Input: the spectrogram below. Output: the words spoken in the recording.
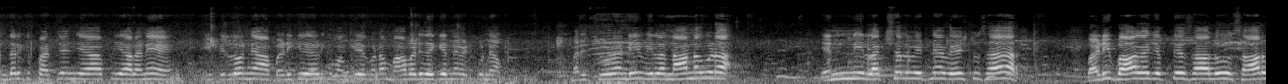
అందరికీ పరిచయం చేయాలనే ఈ పిల్లోని ఆ బడికి గడికి పంపించకుండా మా బడి దగ్గరనే పెట్టుకున్నాం. మరి చూడండి వీళ్ళ నాన్న కూడా ఎన్ని లక్షలు పెట్టినా వేస్ట్ సార్. బడి బాగా చెప్తే చాలు సారు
